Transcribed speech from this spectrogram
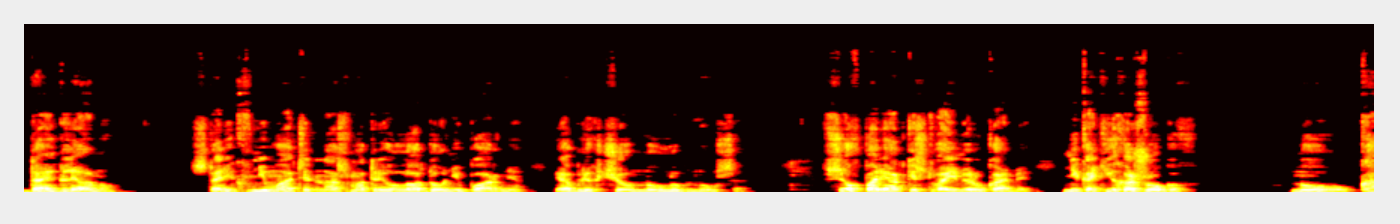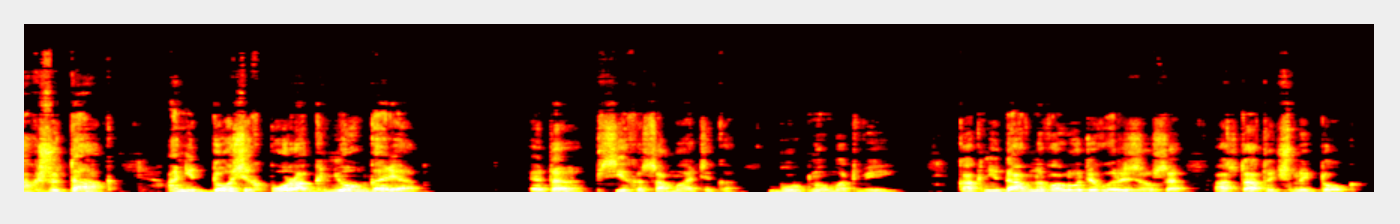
дай гляну». Старик внимательно осмотрел ладони парня и облегченно улыбнулся. «Все в порядке с твоими руками, никаких ожогов». «Ну, как же так? Они до сих пор огнем горят?» «Это психосоматика», – буркнул Матвей. «Как недавно Володя выразился, остаточный ток.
